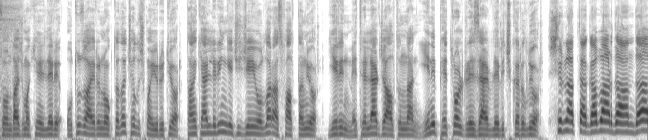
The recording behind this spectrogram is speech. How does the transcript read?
Sondaj makineleri 30 ayrı noktada çalışma yürütüyor. Tankerlerin geçeceği yollar asfaltlanıyor. Yerin metrelerce altından yeni petrol rezervleri çıkarılıyor. Şırnak'ta Gabar Dağı'nda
